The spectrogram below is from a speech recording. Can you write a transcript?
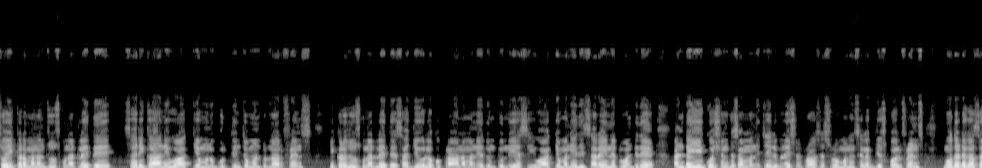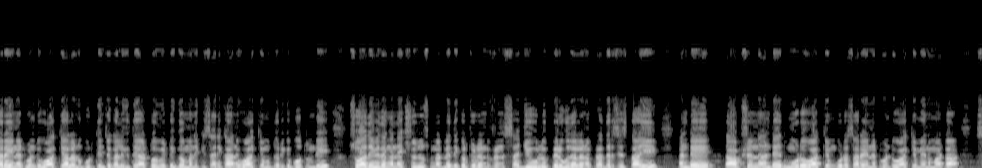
సో ఇక్కడ మనం చూసుకున్నట్లయితే సరికాని వాక్యమును గుర్తించమంటున్నారు ఫ్రెండ్స్ ఇక్కడ చూసుకున్నట్లయితే సజీవులకు ప్రాణం అనేది ఉంటుంది. ఎస్ ఈ వాక్యం అనేది సరైనటువంటిదే. అంటే ఈ క్వశ్చన్కి సంబంధించి ఎలిమినేషన్ ప్రాసెస్లో మనం సెలెక్ట్ చేసుకోవాలి ఫ్రెండ్స్ మొదటగా సరైనటువంటి వాక్యాలను గుర్తించగలిగితే ఆటోమేటిక్గా మనకి సరికాని వాక్యం దొరికిపోతుంది. సో అదేవిధంగా నెక్స్ట్ చూసుకున్నట్లయితే ఇక్కడ చూడండి ఫ్రెండ్స్ సజీవులు పెరుగుదలను ప్రదర్శిస్తాయి. అంటే ఆప్షన్ అంటే మూడో వాక్యం కూడా సరైనటువంటి వాక్యమే అనమాట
